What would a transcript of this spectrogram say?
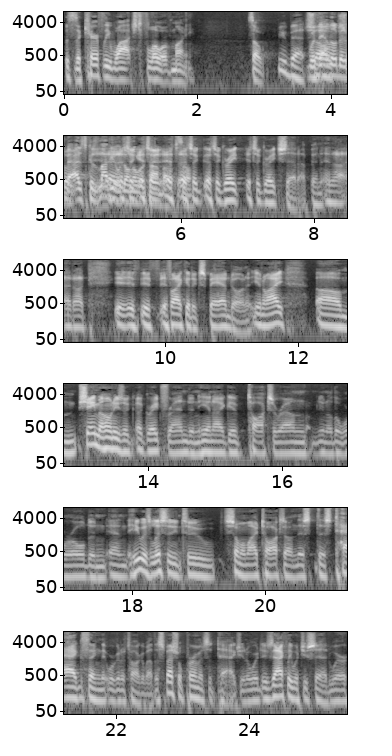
This is a carefully watched flow of money. So You bet. With that little bit of bad, because a lot of people don't know what we're it's a, about. It's, it's a it's a great it's a great setup, and and, I, and I, if if if I could expand on it, you know, I um, Shane Mahoney's a, a great friend, and he and I give talks around you know the world, and and he was listening to some of my talks on this this tag thing that we're going to talk about, the special permits and tags. You know, where exactly what you said, where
